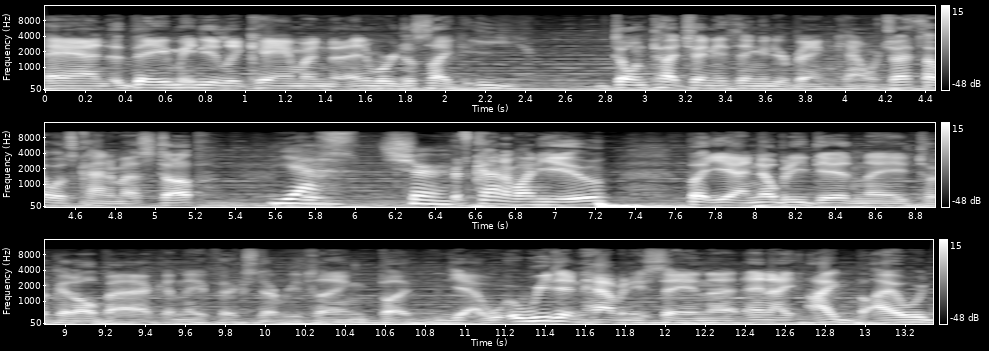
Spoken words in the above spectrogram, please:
and they immediately came and, and were just like, "E, don't touch anything in your bank account, which I thought was kind of messed up. Yeah, Sure. It's kind of on you. But yeah, nobody did, and they took it all back and they fixed everything. But yeah, we didn't have any say in that. And I, I, I would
